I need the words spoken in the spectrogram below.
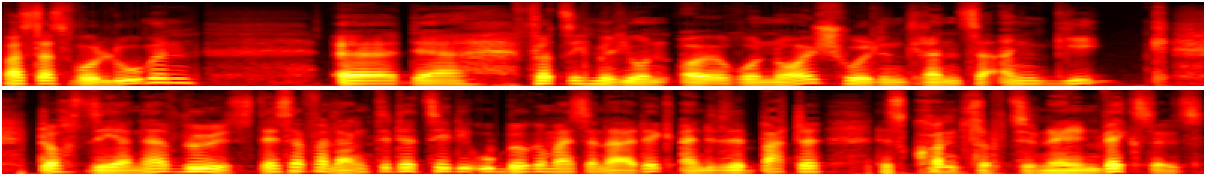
was das Volumen äh, der 40 Millionen Euro Neuschuldengrenze angeht, doch sehr nervös. Deshalb verlangte der CDU-Bürgermeister Neideck eine Debatte des konzeptionellen Wechsels.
